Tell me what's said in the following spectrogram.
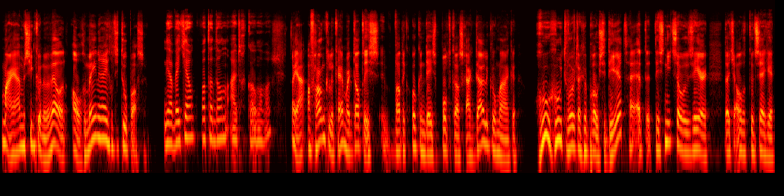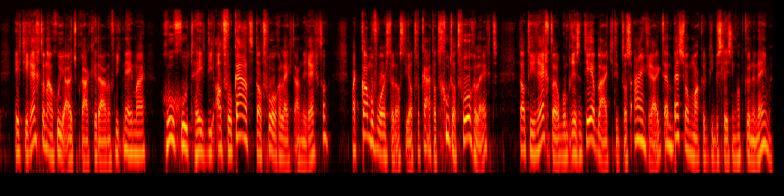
Maar ja, misschien kunnen we wel een algemeen regeltje toepassen. Ja, weet je ook wat er dan uitgekomen was? Nou ja, afhankelijk. Hè, maar dat is wat ik ook in deze podcast graag duidelijk wil maken hoe goed wordt er geprocedeerd? Het, het, is niet zozeer dat je altijd kunt zeggen: heeft die rechter nou een goede uitspraak gedaan of niet? Nee, maar hoe goed heeft die advocaat dat voorgelegd aan die rechter? Maar ik kan me voorstellen als die advocaat dat goed had voorgelegd, dat die rechter op een presenteerblaadje dit was aangereikt en best wel makkelijk die beslissing had kunnen nemen.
